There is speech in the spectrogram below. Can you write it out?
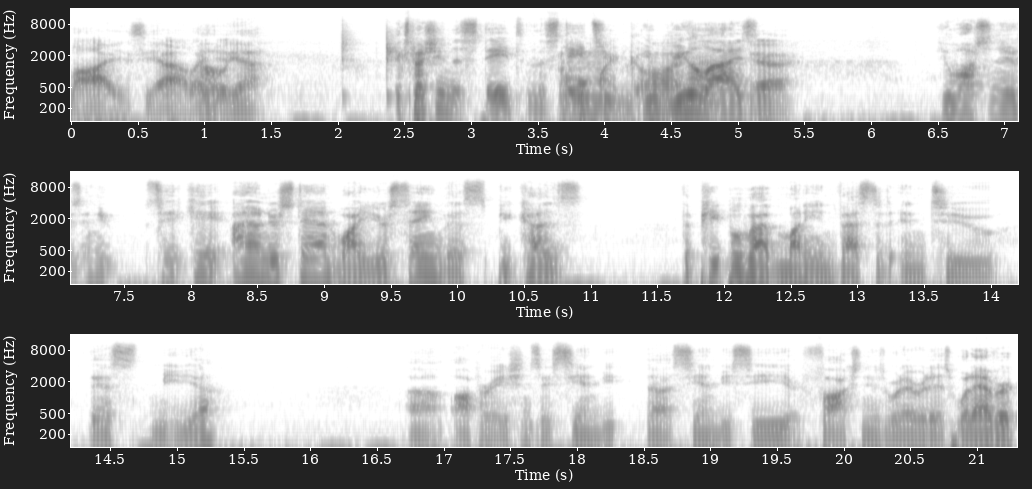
lies. Yeah, like oh it- yeah. Especially in the states. In the states, oh you, God, you man. realize Yeah. you watch the news and you say, "Okay, I understand why you're saying this because the people who have money invested into this media um, operation, say CNB, uh, CNBC or Fox News, whatever it is, whatever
